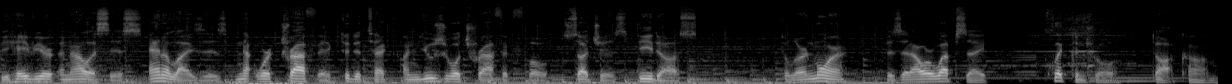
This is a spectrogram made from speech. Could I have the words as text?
behavior analysis analyzes network traffic to detect unusual traffic flow such as DDoS. To learn more, visit our website clickcontrol.com.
